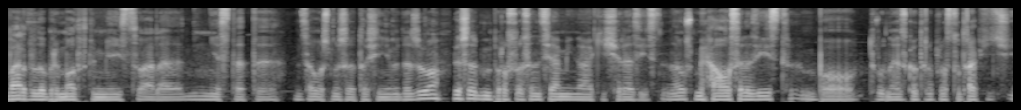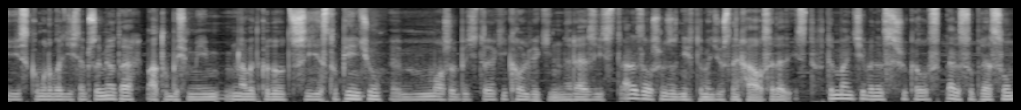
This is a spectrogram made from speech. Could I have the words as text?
bardzo dobry mod w tym miejscu, ale niestety załóżmy, że to się nie wydarzyło. Wyszedłbym po prostu esencjami na jakiś resist. Załóżmy chaos resist, bo trudno jest go po prostu trafić i skumulować gdzieś na przedmiotach, a tu byśmy mieli nawet go do 35. Może być to jakikolwiek inny resist, ale załóżmy, że niech to będzie już ten chaos resist. W tym momencie będę szukał spell suppressu.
